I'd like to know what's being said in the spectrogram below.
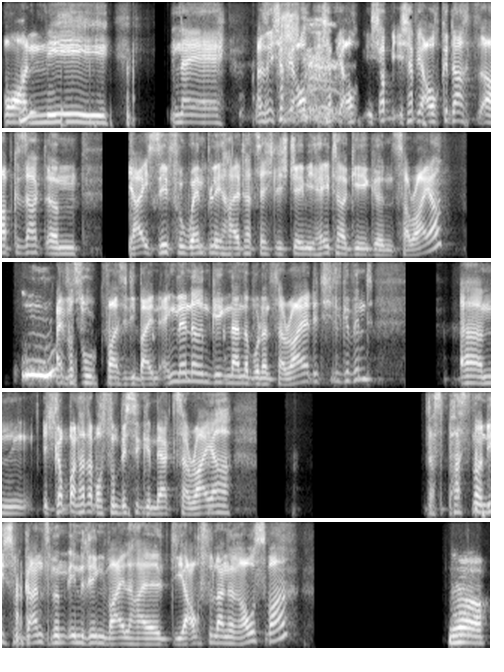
Boah, Hm? nee. Nee. Also ich habe ja auch, ich habe ja auch, ich habe ich hab ja auch gedacht, hab gesagt, ähm, ja, ich sehe für Wembley halt tatsächlich Jamie Hater gegen Saraya. Mhm. Einfach so quasi die beiden Engländerinnen gegeneinander, wo dann Saraya den Titel gewinnt. Ähm, ich glaube, man hat aber auch so ein bisschen gemerkt, Saraya, das passt noch nicht so ganz mit dem Innenring, weil halt die auch so lange raus war. Ja.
